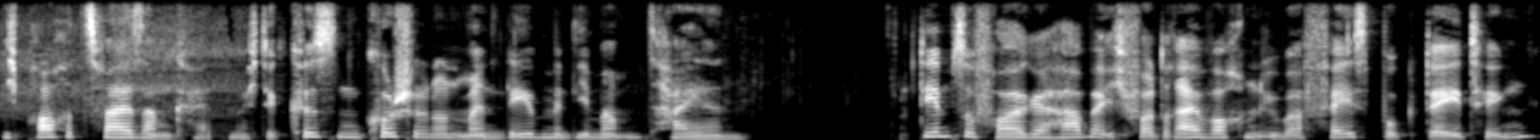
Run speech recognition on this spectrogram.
Ich brauche Zweisamkeit, möchte küssen, kuscheln und mein Leben mit jemandem teilen. Demzufolge habe ich vor drei Wochen über Facebook Dating,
